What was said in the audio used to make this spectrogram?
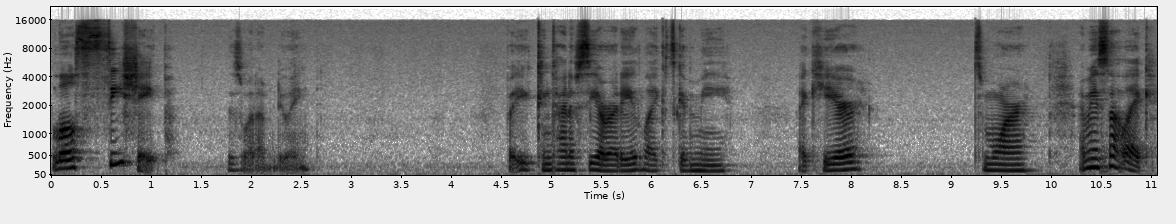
Little C shape is what I'm doing. But you can kind of see already, like it's giving me, like here, it's more, I mean, it's not like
